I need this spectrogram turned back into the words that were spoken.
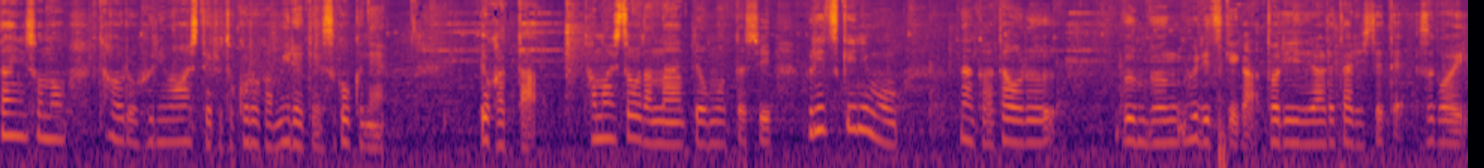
際にそのタオルを振り回してるところが見れてすごくね良かった。楽しそうだなって思ったし振り付けにもなんかタオルブンブン振り付けが取り入れられたりしててすごい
